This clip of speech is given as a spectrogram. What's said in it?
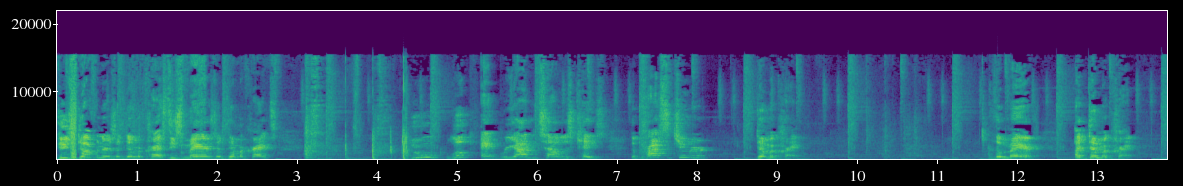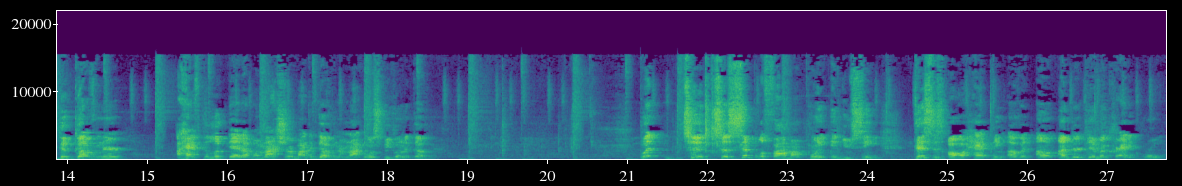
These governors are Democrats. These mayors are Democrats. You look at Breonna Taylor's case. The prosecutor Democrat. The mayor, a Democrat. The governor, I have to look that up. I'm not sure about the governor. I'm not going to speak on the governor. But to, to simplify my point, and you see, this is all happening of an uh, under democratic rule.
